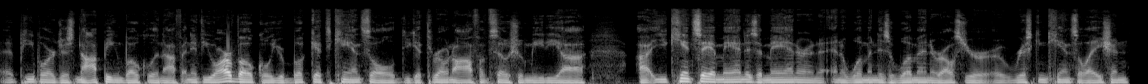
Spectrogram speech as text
uh, people are just not being vocal enough. And if you are vocal, your book gets canceled. You get thrown off of social media. Uh, you can't say a man is a man or and a woman is a woman, or else you're uh, risking cancellation.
